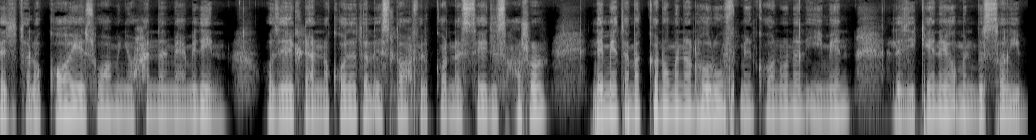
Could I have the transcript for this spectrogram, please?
التي تلقاها يسوع من يوحنا المعمدان وذلك لأن قادة الإصلاح في القرن السادس عشر لم يتمكنوا من الهروب من قانون الإيمان الذي كان يؤمن بالصليب.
